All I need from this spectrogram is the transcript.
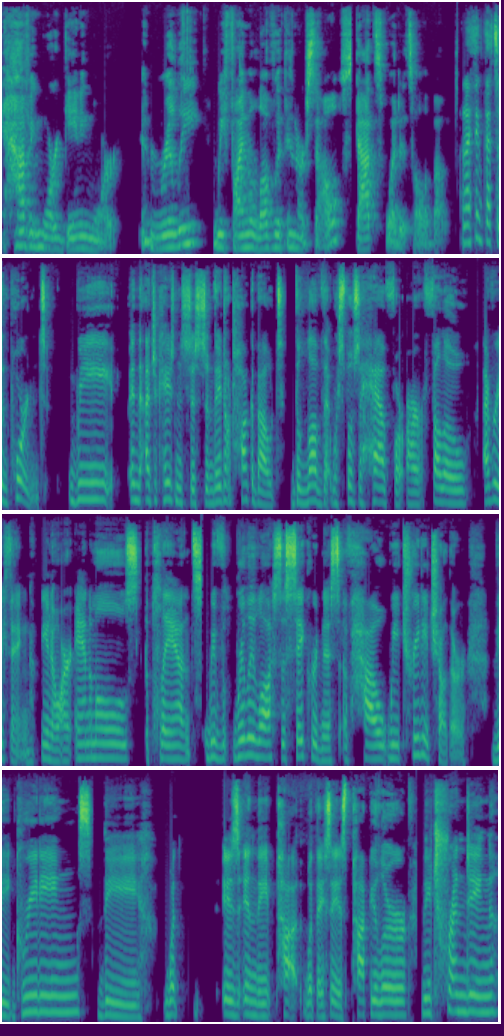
having more, gaining more. And really, we find the love within ourselves. That's what it's all about. And I think that's important we in the education system they don't talk about the love that we're supposed to have for our fellow everything, you know, our animals, the plants. We've really lost the sacredness of how we treat each other. The greetings, the what is in the pot, what they say is popular, the trending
